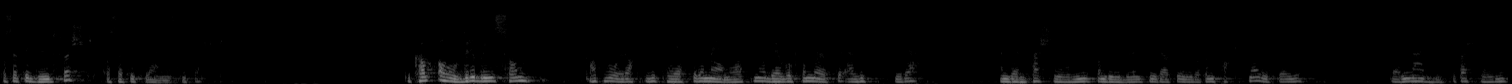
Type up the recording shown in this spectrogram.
på å sette Gud først og sette tjenesten først. Det kan aldri bli sånn at våre aktiviteter i menigheten og det å gå på møter er viktigere enn den personen som Bibelen sier at vi har inngått en pakt med hvis vi er gift. Det er den nærmeste personen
